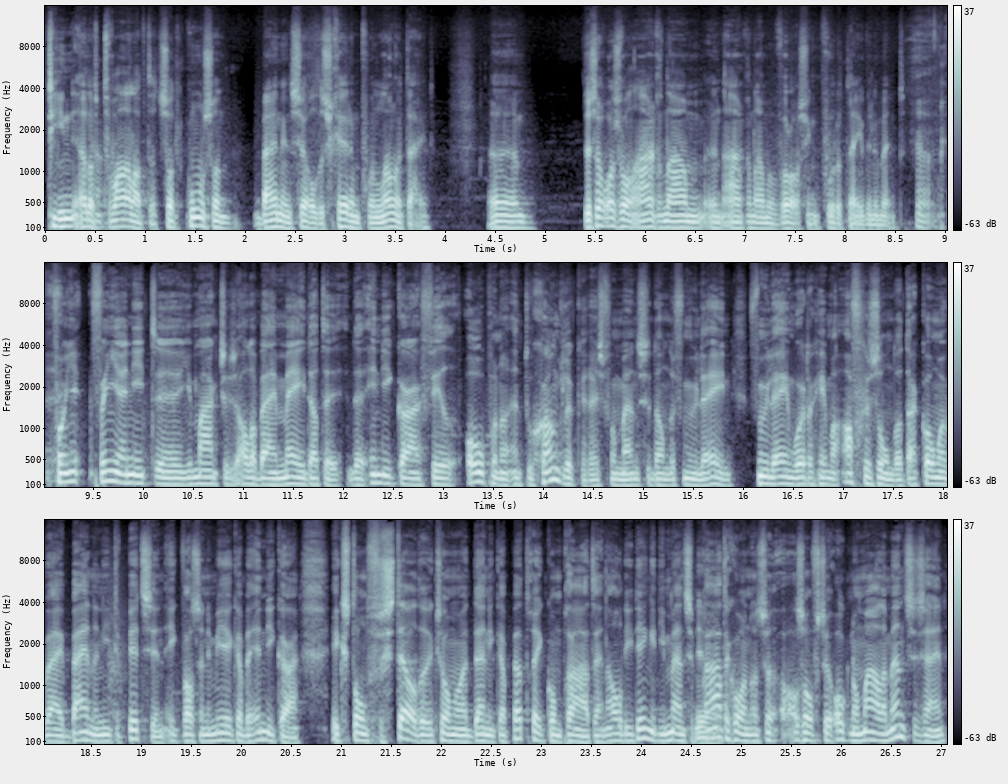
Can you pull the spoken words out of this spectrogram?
10, 11, 12. Dat zat constant bijna in hetzelfde scherm voor een lange tijd. Ehm, dus dat was wel aangenaam, een aangename verrassing voor het evenement. Vond, je, vind jij niet, eh, je maakt dus allebei mee dat de, de IndyCar veel opener en toegankelijker is voor mensen dan de Formule 1? Formule 1 wordt er helemaal afgezonderd. Daar komen wij bijna niet de pits in. Ik was in Amerika bij IndyCar. Ik stond versteld dat ik zomaar met Danny Patrick kon praten en al die dingen. Die mensen praten gewoon als- alsof ze ook normale mensen zijn.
